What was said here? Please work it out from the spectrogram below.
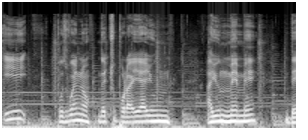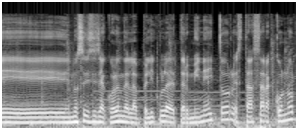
Y pues bueno, de hecho por ahí hay un, hay un meme de, no sé si se acuerdan de la película de Terminator, está Sarah Connor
